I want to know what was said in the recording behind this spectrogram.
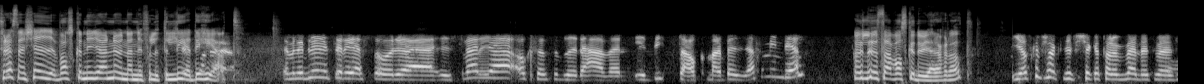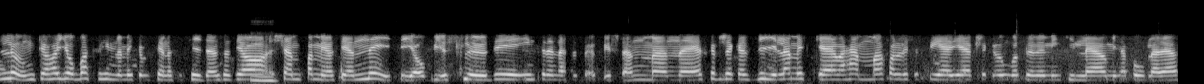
Förresten tjejer, vad ska ni göra nu när ni får lite ledighet? Nej, men det blir lite resor eh, i Sverige och sen så blir det även Ibiza och Marbella för min del. Lisa, vad ska du göra för något? Jag ska försöka, försöka ta det väldigt, väldigt lugnt. Jag har jobbat så himla mycket på senaste tiden så jag Mm. kämpar med att säga nej till jobb just nu. Det är inte den lättaste uppgiften. Men eh, jag ska försöka vila mycket, vara hemma, kolla lite serier, försöka umgås med min kille och mina polare.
